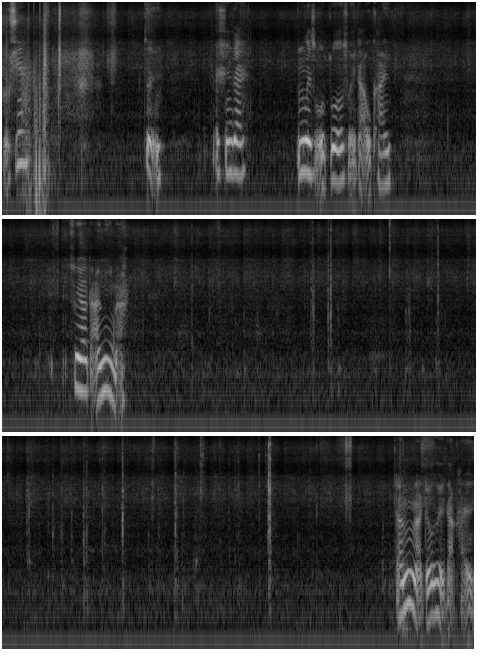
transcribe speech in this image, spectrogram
首先，这里，那现在因为锁住了，所以打不开，所以要打密码。打密码就可以打开。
